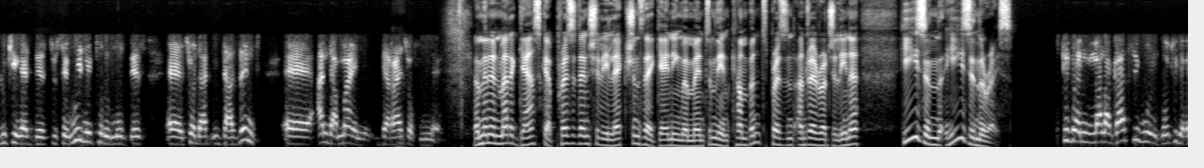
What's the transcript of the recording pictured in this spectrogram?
looking at this to say we need to remove this uh, so that it doesn't uh, undermine the rights of women. And then in Madagascar, presidential elections, they're gaining momentum. The incumbent, President Andry Rajoelina, he's in, the, he's in the race. Stephen Malagasy will go to the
